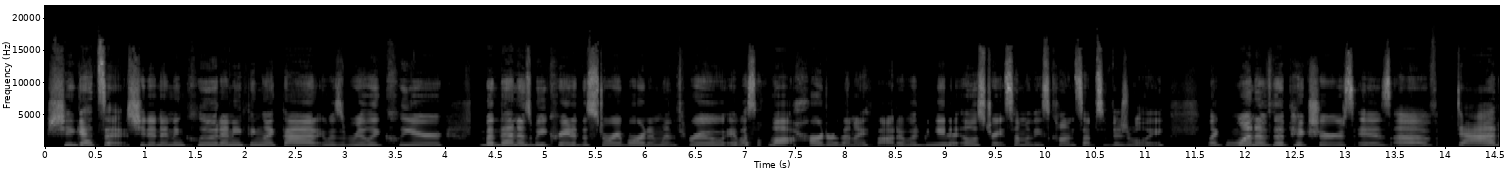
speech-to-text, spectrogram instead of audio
she gets it. She didn't include anything like that. It was really clear. But then as we created the storyboard and went through, it was a lot harder than I thought it would be to illustrate some of these concepts visually. Like one of the pictures is of dad.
